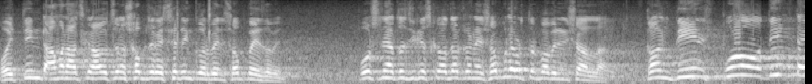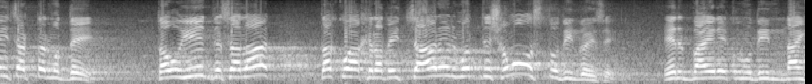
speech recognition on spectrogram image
ওই তিনটা আমার আজকের আলোচনা সব জায়গায় সেটিং করবেন, সব পেয়ে যাবেন। প্রশ্নে এত জিজ্ঞেস করা দরকার নেই সবগুলোর উত্তর পাবেন ইনশাআল্লাহ। কারণ দিন পুরো দিনটাই চারটার মধ্যে। তাওহিদ, রেসালাত তাকু আখেরাত, এই চারের মধ্যে সমস্ত দিন রয়েছে। এর বাইরে কোনো দিন নাই।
